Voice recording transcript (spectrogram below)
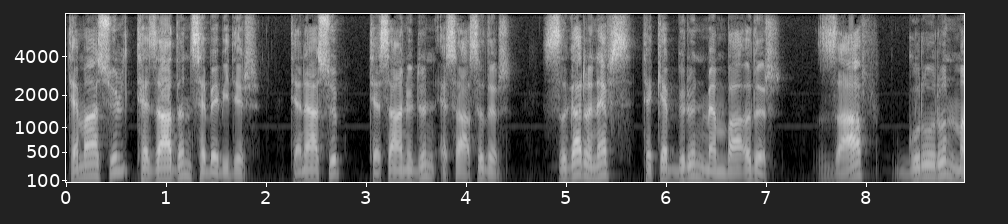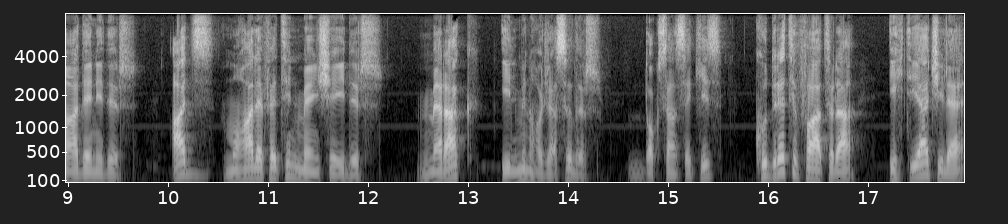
Temasül tezadın sebebidir. Tenasüp, tesanüdün esasıdır. Sıgar-ı nefs, tekebbürün menbaıdır. Zaaf, gururun madenidir. Acz, muhalefetin menşeidir. Merak, ilmin hocasıdır. 98. Kudret-i fatıra, ihtiyaç ile,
